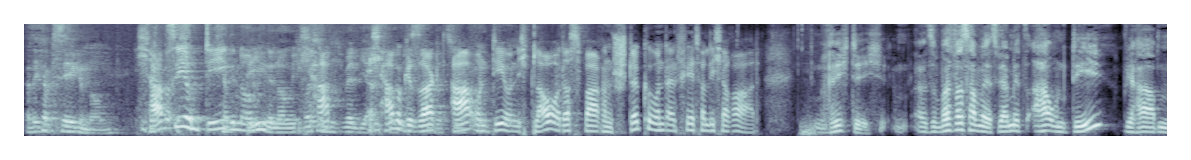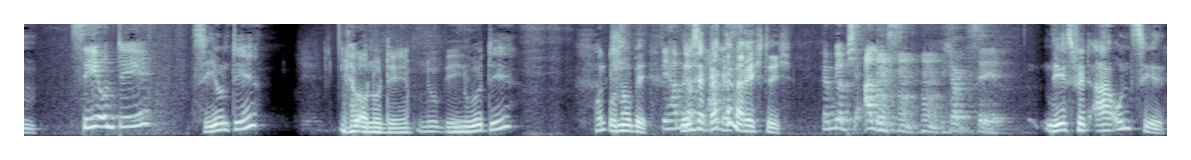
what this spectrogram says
Also ich habe C genommen. Ich habe C und D Ich genommen. B genommen. Ich, Ich, hab, nicht, ich habe gesagt A und D und ich glaube, das waren Stöcke und ein väterlicher Rat. Richtig. Also was, was haben wir jetzt? Wir haben jetzt A und D, wir haben C und D. C und D, Ich habe auch nur D. Nur B. nur D Und, und nur B. Wir haben, das ist ja gar ich, keiner richtig. Wir haben, glaube ich, alles. Ich habe C. Nee, es fehlt A und C.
